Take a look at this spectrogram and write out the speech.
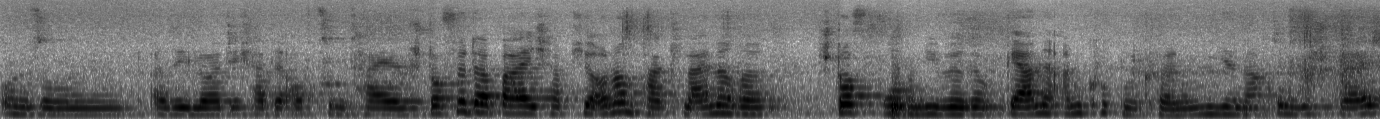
und so. Also die Leute, ich hatte auch zum Teil Stoffe dabei. Ich habe hier auch noch ein paar kleinere Stoffproben, die wir gerne angucken können, hier nach dem Gespräch.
